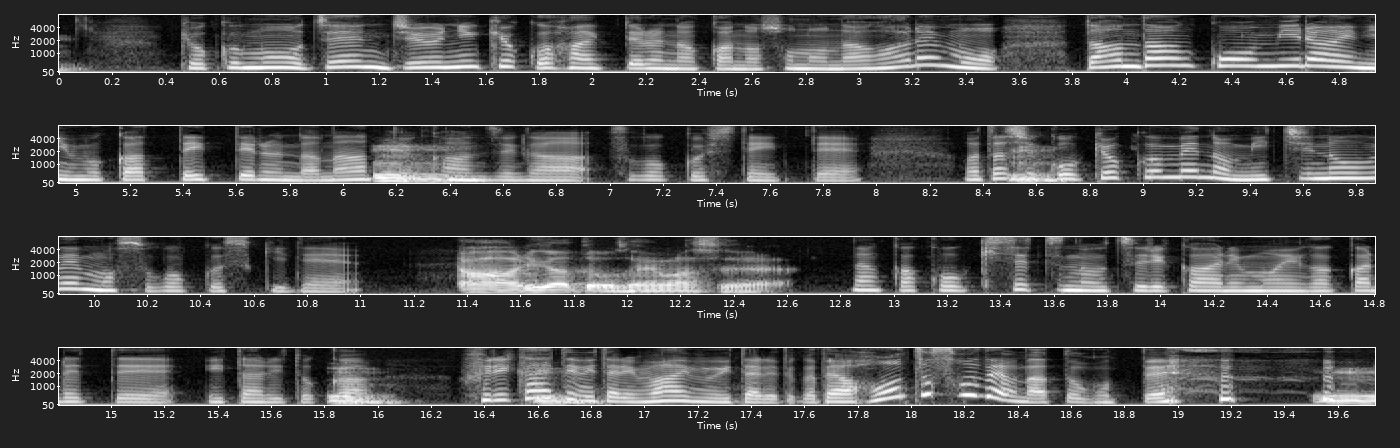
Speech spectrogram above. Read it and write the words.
ん。曲も全12曲入ってる中のその流れもだんだんこう未来に向かっていってるんだなっていう感じがすごくしていて私うん。5曲目の「道の上」もすごく好きで。あありがとうございます。なんかこう季節の移り変わりも描かれていたりとか、うん。振り返ってみたり前向いたりとか。で本当そうだよなと思って、うん。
